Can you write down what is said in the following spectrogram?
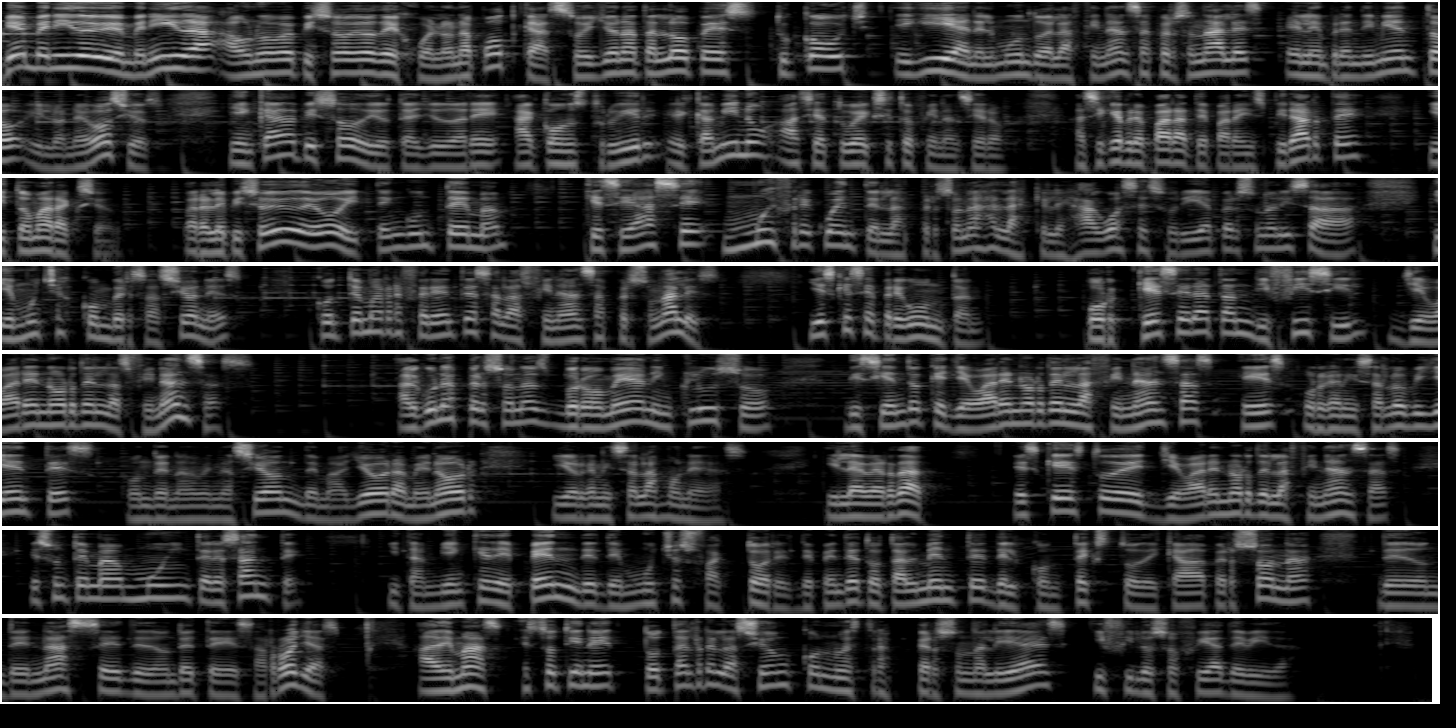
Bienvenido y bienvenida a un nuevo episodio de Juelona Podcast. Soy Jonathan López, tu coach y guía en el mundo de las finanzas personales, el emprendimiento y los negocios. Y en cada episodio te ayudaré a construir el camino hacia tu éxito financiero. Así que prepárate para inspirarte y tomar acción. Para el episodio de hoy tengo un tema que se hace muy frecuente en las personas a las que les hago asesoría personalizada y en muchas conversaciones con temas referentes a las finanzas personales. Y es que se preguntan, ¿Por qué será tan difícil llevar en orden las finanzas? Algunas personas bromean incluso diciendo que llevar en orden las finanzas es organizar los billetes con denominación de mayor a menor y organizar las monedas. Y la verdad es que esto de llevar en orden las finanzas es un tema muy interesante y también que depende de muchos factores, depende totalmente del contexto de cada persona, de dónde nace, de dónde te desarrollas. Además, esto tiene total relación con nuestras personalidades y filosofías de vida.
